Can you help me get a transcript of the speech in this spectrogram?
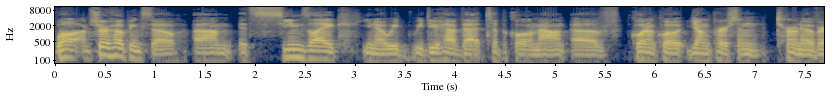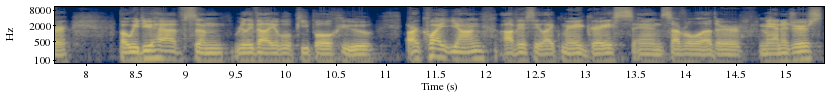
Well, I'm sure hoping so. Um, it seems like, you know, we, we do have that typical amount of quote unquote young person turnover, but we do have some really valuable people who are quite young, obviously like Mary Grace and several other managers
